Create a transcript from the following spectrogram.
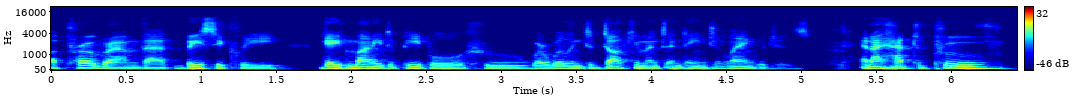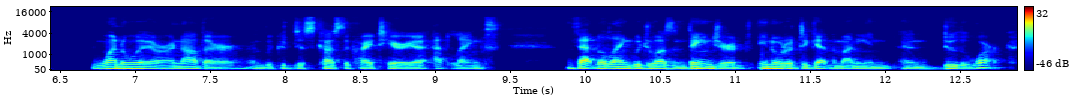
a program that basically gave money to people who were willing to document endangered languages. And I had to prove one way or another, and we could discuss the criteria at length, that the language was endangered in order to get the money and, and do the work.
